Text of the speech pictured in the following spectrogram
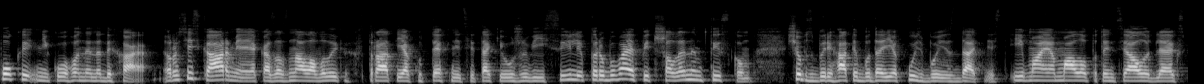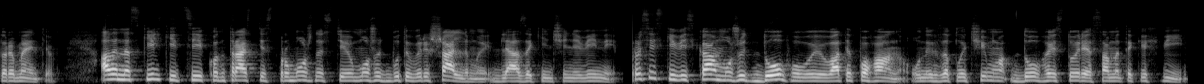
поки нікого не надихає. Російська армія, яка зазнала великих втрат як у техніці, так і у живій силі, перебуває під шаленим тиском, щоб зберігати бодай якусь боєздатність, і має мало потенціалу для експериментів. Але наскільки ці контрастні спроможності можуть бути вирішальними для закінчення війни? Російські війська можуть довго воювати погано. У них за плечима довга історія саме таких війн.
